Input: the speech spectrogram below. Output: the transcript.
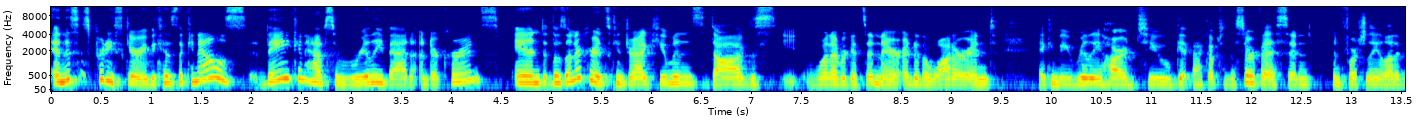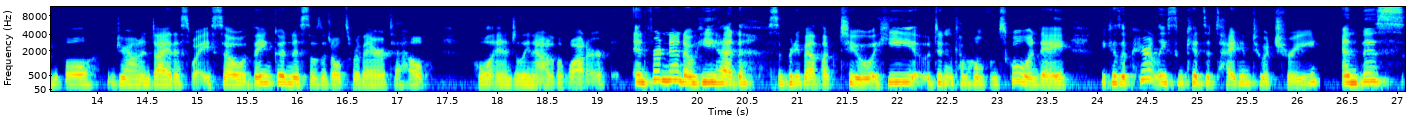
And this is pretty scary because the canals, they can have some really bad undercurrents. And those undercurrents can drag humans, dogs, whatever gets in there under the water. And it can be really hard to get back up to the surface. And unfortunately, a lot of people drown and die this way. So thank goodness those adults were there to help pull Angelina out of the water. And Ferdinando, he had some pretty bad luck too. He didn't come home from school one day because apparently some kids had tied him to a tree. And this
